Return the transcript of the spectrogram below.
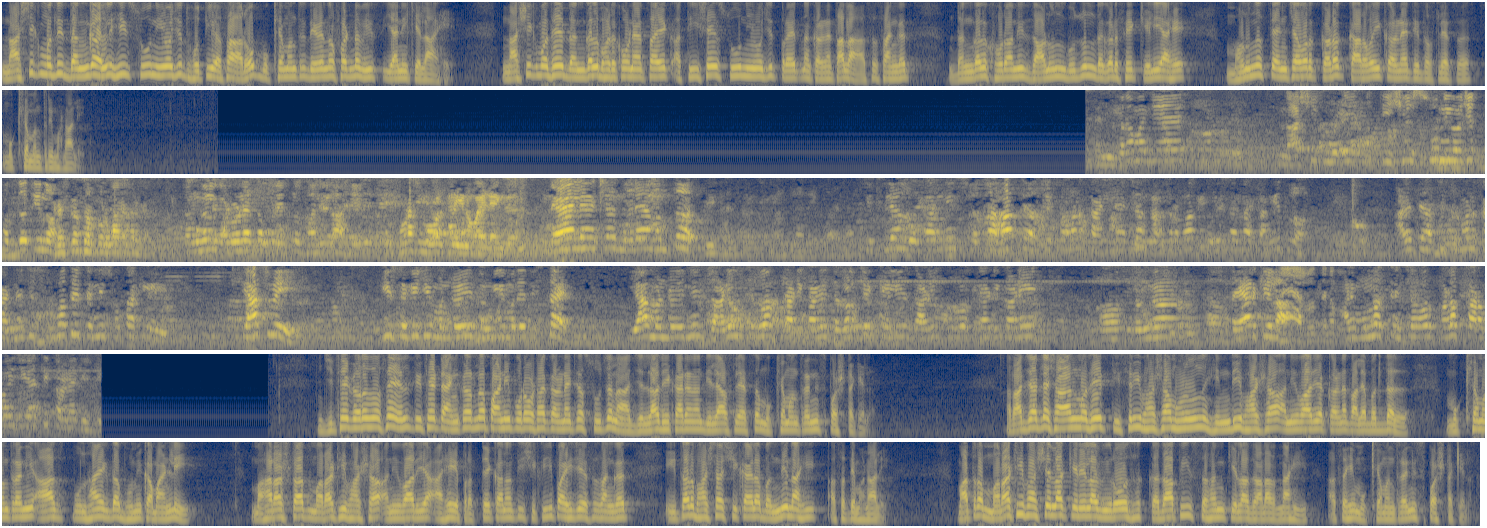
नाशिकमधली दंगल ही सुनियोजित होती असा आरोप मुख्यमंत्री देवेंद्र फडणवीस यांनी केला आहे. नाशिकमध्ये दंगल भडकवण्याचा एक अतिशय सुनियोजित प्रयत्न करण्यात आला असं सांगत दंगलखोरांनी जाणून बुजून दगडफेक केली आहे. म्हणूनच त्यांच्यावर कडक कारवाई करण्यात येत असल्याचं मुख्यमंत्री म्हणाले. खरं म्हणजे नाशिकमध्ये अतिशय सुनियोजित पद्धतीनं दंगल घडवण्याचा प्रयत्न झालेला आहे. न्यायालयाच्या निर्णयानंतर तिथल्या लोकांनी स्वतः ते अतिक्रमण काढण्याच्या संदर्भात पोलिसांना सांगितलं आणि ते अतिक्रमण काढण्याची सुरुवातही त्यांनी स्वतः केली. त्याच वेळी ही सगळी जी मंडळी दंगलीमध्ये दिसत आहेत या मंडळींनी जाणीवपूर्वक त्या ठिकाणी दगडफेक केली. जाणीवपूर्वक त्या ठिकाणी दंगा तयार केला आणि म्हणूनच त्यांच्यावर कडक कारवाई जी आहे ती करण्यात येते. जिथे गरज असेल तिथे टँकरनं पाणी पुरवठा करण्याच्या सूचना जिल्हाधिकाऱ्यांना दिल्या असल्याचं मुख्यमंत्र्यांनी स्पष्ट केलं. राज्यातल्या शाळांमध्ये तिसरी भाषा म्हणून हिंदी भाषा अनिवार्य करण्यात आल्याबद्दल मुख्यमंत्र्यांनी आज पुन्हा एकदा भूमिका मांडली. महाराष्ट्रात मराठी भाषा अनिवार्य आहे प्रत्येकानं ती शिकली पाहिजे असं सांगत इतर भाषा शिकायला बंदी नाही असं ते म्हणाले. मात्र मराठी भाषेला केलेला विरोध कदापि सहन केला जाणार नाही असंही मुख्यमंत्र्यांनी स्पष्ट केलं.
